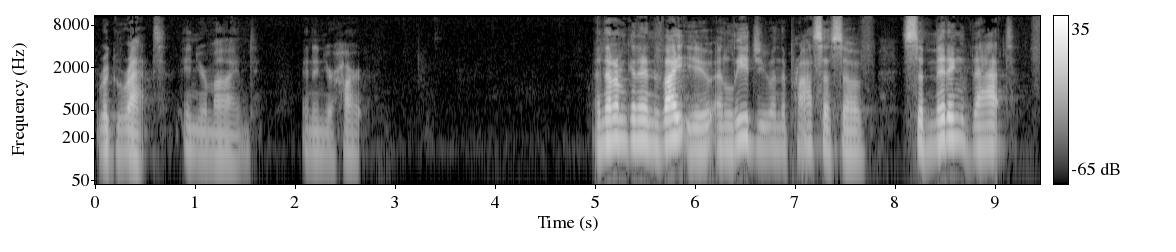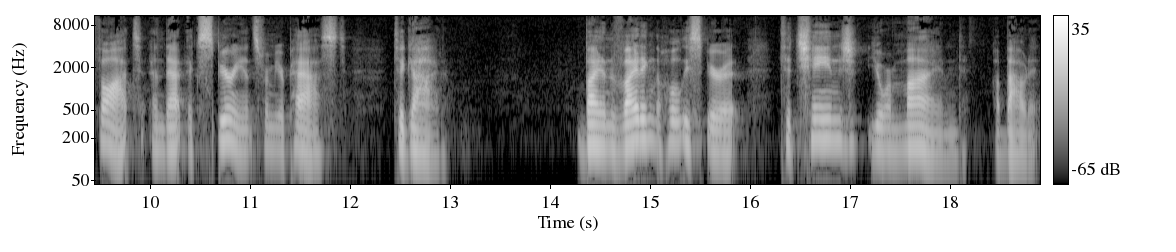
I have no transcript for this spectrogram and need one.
regret in your mind and in your heart. And then I'm going to invite you and lead you in the process of submitting that thought and that experience from your past to God by inviting the Holy Spirit to change your mind about it,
